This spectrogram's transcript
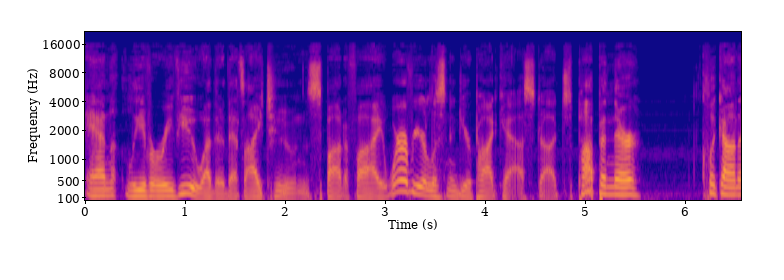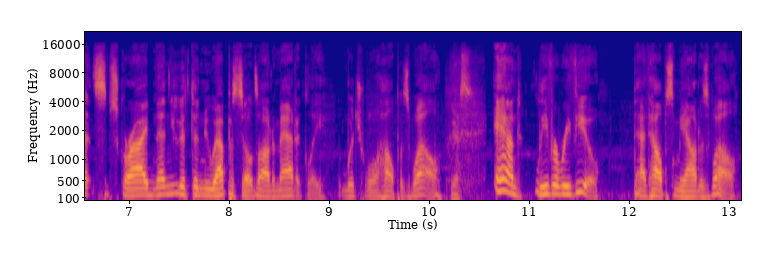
and leave a review, whether that's iTunes, Spotify, wherever you're listening to your podcast. Uh, just pop in there, click on it, subscribe, and then you get the new episodes automatically, which will help as well. Yes. And leave a review. That helps me out as well.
